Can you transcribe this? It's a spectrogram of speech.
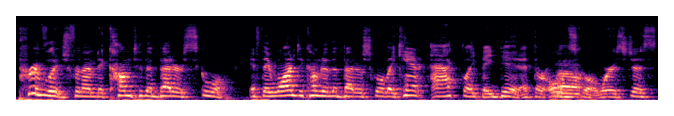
privilege for them to come to the better school. If they want to come to the better school, they can't act like they did at their old Well- school, where it's just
